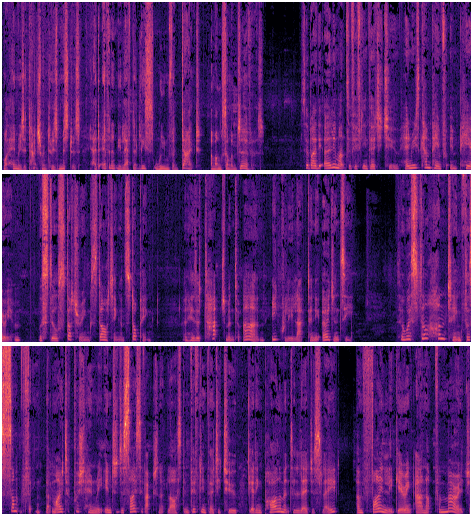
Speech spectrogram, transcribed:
While Henry's attachment to his mistress had evidently left at least room for doubt among some observers. So by the early months of 1532, Henry's campaign for imperium was still stuttering, starting, and stopping, and his attachment to Anne equally lacked any urgency. So we're still hunting for something that might have pushed Henry into decisive action at last in 1532, getting Parliament to legislate, and finally gearing Anne up for marriage.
